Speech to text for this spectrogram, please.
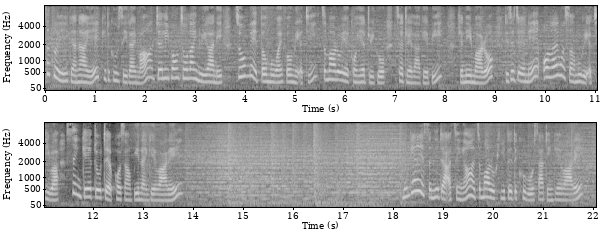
ဆက်သွယ်ရေးကဏ္ဍရဲ့ခေတ္တခုစီတိုင်းမှာတယ်လီဖုန်းကြိုးလိုင်းတွေကနေကျိုးမဲ့သုံးမိုဘိုင်းဖုန်းတွေအထိကျမတို့ရဲ့ကွန်ရက်တွေကိုဆက်သွယ်လာခဲ့ပြီးယနေ့မှာတော့ digital နဲ့ online ဝန်ဆောင်မှုတွေအထိပါစင့်ကဲတိုးတက်ဖော်ဆောင်ပေးနိုင်ခဲ့ပါတယ်။လွန်ခဲ့တဲ့စနစ်တာအချိန်ကကျမတို့ခရီးသည်တစ်ခုကိုစတင်ခဲ့ပါတယ်။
